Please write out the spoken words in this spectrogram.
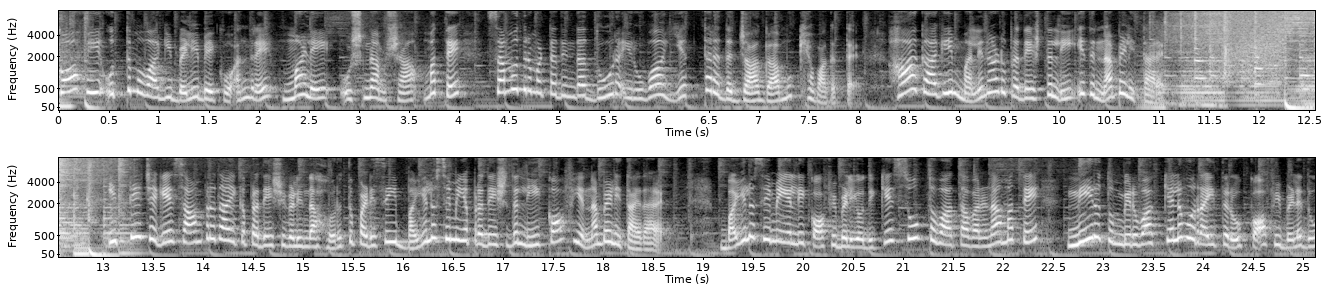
ಕಾಫಿ ಉತ್ತಮವಾಗಿ ಬೆಳಿಬೇಕು ಅಂದ್ರೆ ಮಳೆ, ಉಷ್ಣಾಂಶ ಮತ್ತೆ ಸಮುದ್ರ ಮಟ್ಟದಿಂದ ದೂರ ಇರುವ ಎತ್ತರದ ಜಾಗ ಮುಖ್ಯವಾಗುತ್ತೆ. ಹಾಗಾಗಿ ಮಲೆನಾಡು ಪ್ರದೇಶದಲ್ಲಿ ಇದನ್ನ ಬೆಳೀತಾರೆ. ಇತ್ತೀಚೆಗೆ ಸಾಂಪ್ರದಾಯಿಕ ಪ್ರದೇಶಗಳಿಂದ ಹೊರತುಪಡಿಸಿ ಬಯಲು ಸೀಮೆಯ ಪ್ರದೇಶದಲ್ಲಿ ಕಾಫಿಯನ್ನ ಬೆಳೀತಾ ಇದ್ದಾರೆ. ಬಯಲು ಸೀಮೆಯಲ್ಲಿ ಕಾಫಿ ಬೆಳೆಯೋದಿಕ್ಕೆ ಸೂಕ್ತ ವಾತಾವರಣ ಮತ್ತೆ ನೀರು ತುಂಬಿರುವ ಕೆಲವು ರೈತರು ಕಾಫಿ ಬೆಳೆದು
